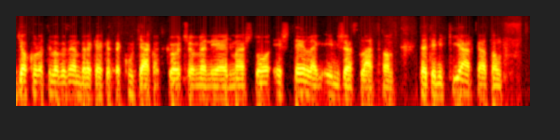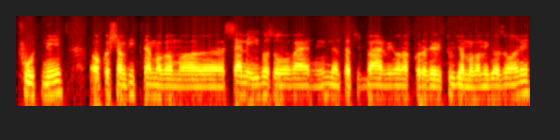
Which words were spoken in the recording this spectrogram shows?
gyakorlatilag az emberek elkezdtek kutyákat kölcsönvenni egymástól, és tényleg én is ezt láttam. Tehát én így kiárkáltam futni, akkor sem vittem magammal személyigazolványt, mindent, tehát hogy bármi van, akkor azért tudjam magam igazolni.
